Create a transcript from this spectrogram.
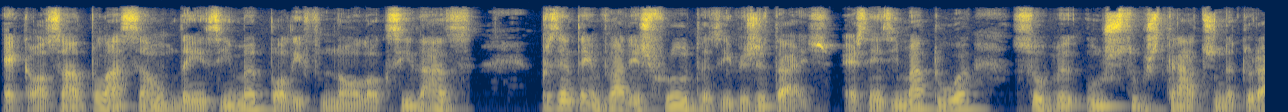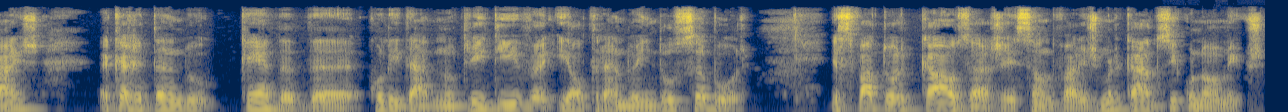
é causado pela ação da enzima polifenol oxidase, presente em várias frutas e vegetais. Esta enzima atua sobre os substratos naturais, acarretando queda da qualidade nutritiva e alterando ainda o sabor. Esse fator causa a rejeição de vários mercados econômicos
